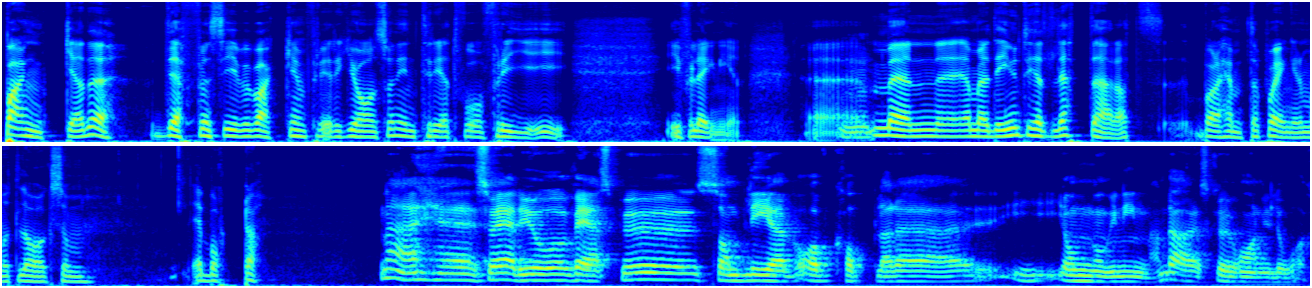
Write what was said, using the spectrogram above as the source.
bankade defensive backen Fredrik Jansson in 3-2 fri i I förlängningen. Eh, mm. Men jag menar det är ju inte helt lätt det här att bara hämta poängen mot lag som är borta Nej, eh, så är det ju. Väsby som blev avkopplade i omgången innan där ska ju ha en eloge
